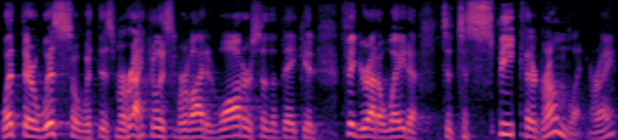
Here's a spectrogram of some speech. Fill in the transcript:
wet their whistle with this miraculously provided water so that they could figure out a way to, to, to speak their grumbling, right?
